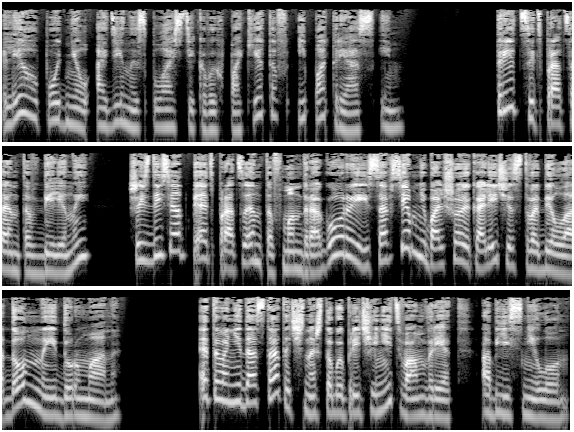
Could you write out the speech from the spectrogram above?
Лео поднял один из пластиковых пакетов и потряс им. 30% белины, 65% мандрагоры и совсем небольшое количество белладонны и дурмана. «Этого недостаточно, чтобы причинить вам вред», — объяснил он.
